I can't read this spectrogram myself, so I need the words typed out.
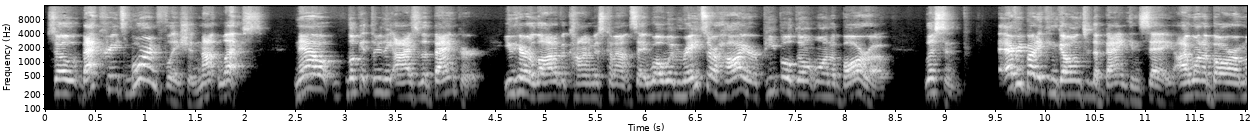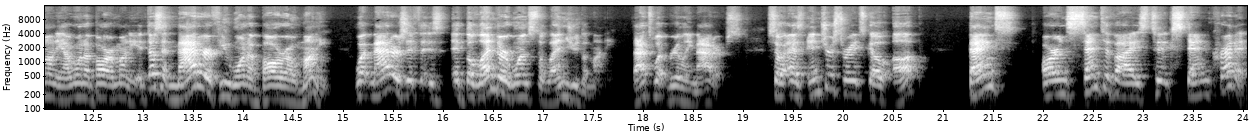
So that creates more inflation, not less. Now, look at through the eyes of the banker. You hear a lot of economists come out and say, well, when rates are higher, people don't want to borrow. Listen, everybody can go into the bank and say, I want to borrow money. I want to borrow money. It doesn't matter if you want to borrow money. What matters if, is if the lender wants to lend you the money. That's what really matters. So as interest rates go up, banks are incentivized to extend credit.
